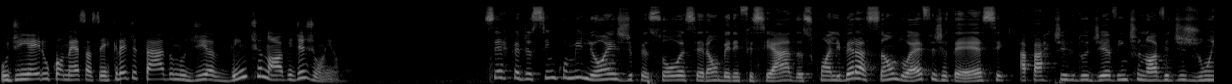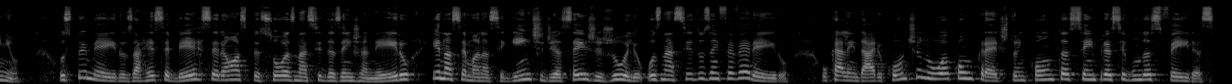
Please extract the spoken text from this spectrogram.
O dinheiro começa a ser creditado no dia 29 de junho. Cerca de 5 milhões de pessoas serão beneficiadas com a liberação do FGTS a partir do dia 29 de junho. Os primeiros a receber serão as pessoas nascidas em janeiro e, na semana seguinte, dia 6 de julho, os nascidos em fevereiro. O calendário continua com o crédito em conta sempre às segundas-feiras.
